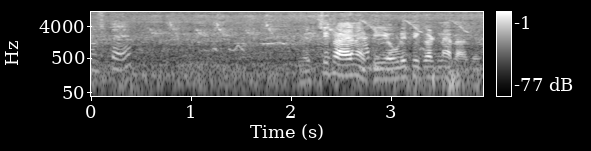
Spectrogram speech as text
मस्त आहे कच्ची काय नाही ती एवढी तिखट नाही लागत.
